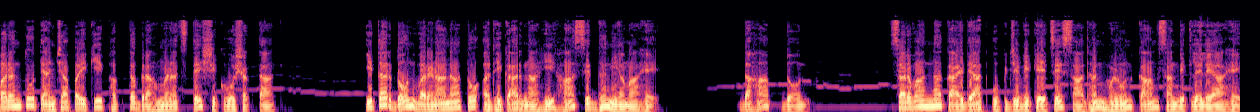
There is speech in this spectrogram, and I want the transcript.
परंतु त्यांच्यापैकी फक्त ब्राह्मणच ते शिकवू शकतात. इतर दोन वर्णांना तो अधिकार नाही हा सिद्ध नियम आहे. दहा दोन. सर्वांना कायद्यात उपजीविकेचे साधन म्हणून काम सांगितलेले आहे.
